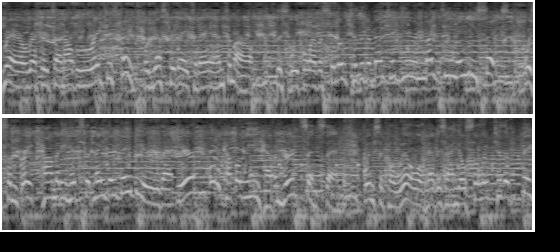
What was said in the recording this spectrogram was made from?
Rare records and outrageous tapes for yesterday, today, and tomorrow. This week we'll have a salute to the demented year 1986 with some great comedy hits that made their debut that year and a couple we haven't heard since then. Whimsical Will will have his annual salute to the Big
